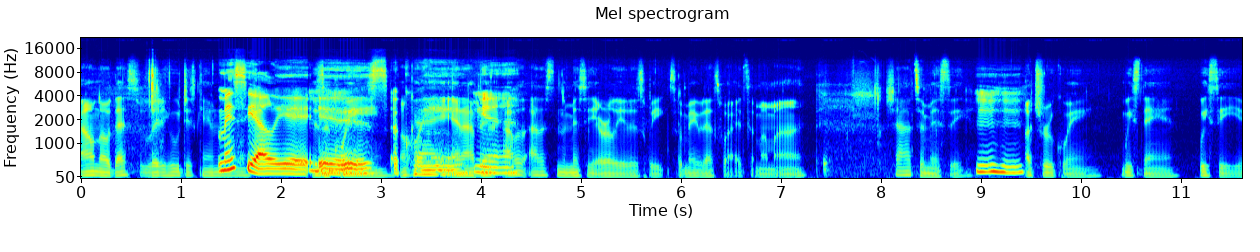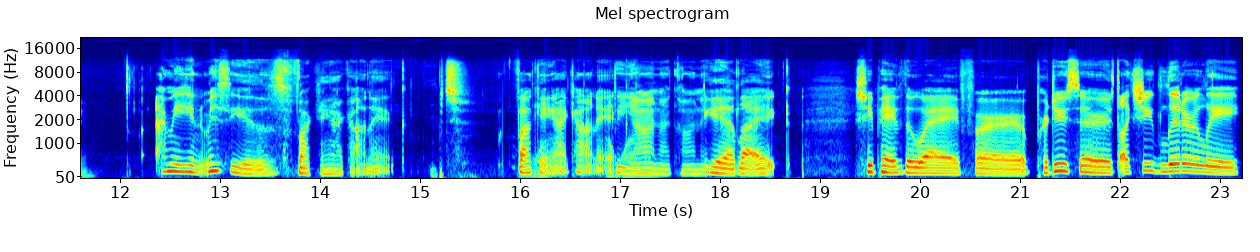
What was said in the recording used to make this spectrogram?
I don't know. That's the lady who just came. Missy Elliott is a queen. is a okay? And I've been Yeah. I, was- I listened to Missy earlier this week, so maybe that's why it's in my mind. Shout out to Missy, Mm-hmm. a true queen. We stand. We see you. I mean, Missy is fucking iconic. Fucking iconic. Beyond iconic. Yeah, like she paved the way for producers. Like she literally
